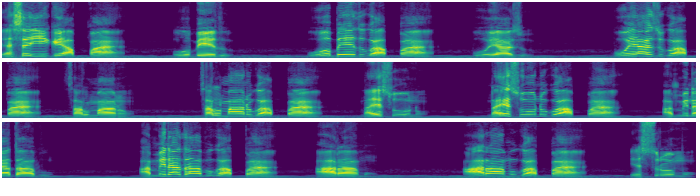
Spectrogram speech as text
యషయికి అప్ప ఓబేదు. ఓబేదుకు అప్ప బోయాజు. బోయాజుకు అప్ప సల్మాను. సల్మానుగు అప్ప నయసోను. నయసోనుగు అప్ప అమ్మినాదాబు. అమ్మినాదాబుకు అప్ప ఆరాము. ఆరాముకు అప్ప ఎస్రోము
